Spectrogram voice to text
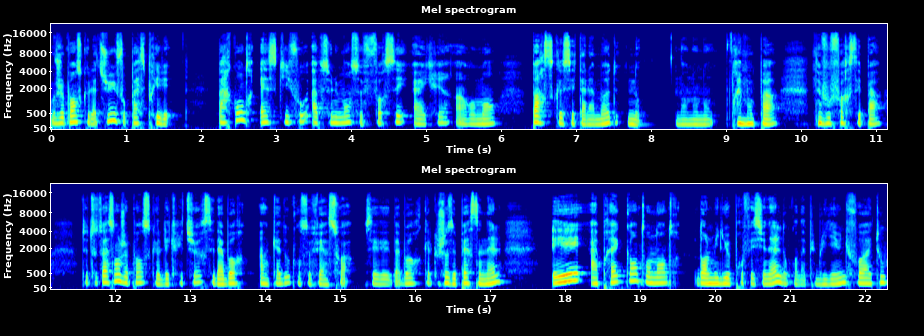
je pense que là-dessus, il faut pas se priver. Par contre, est-ce qu'il faut absolument se forcer à écrire un roman parce que c'est à la mode? Non. Non, non, non, vraiment pas. Ne vous forcez pas. De toute façon, je pense que l'écriture, c'est d'abord un cadeau qu'on se fait à soi. C'est d'abord quelque chose de personnel. Et après, quand on entre dans le milieu professionnel, donc on a publié une fois et tout,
